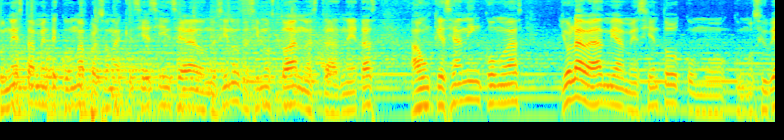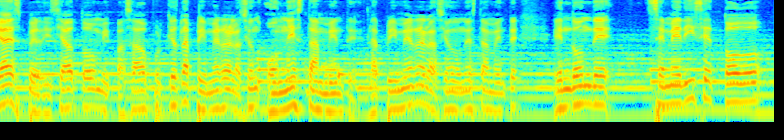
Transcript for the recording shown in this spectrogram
honestamente con una persona que sí es sincera, donde sí nos decimos todas nuestras netas, aunque sean incómodas. Yo la verdad, mira, me siento como, como si hubiera desperdiciado todo mi pasado, porque es la primera relación honestamente, la primera relación honestamente, en donde se me dice todo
